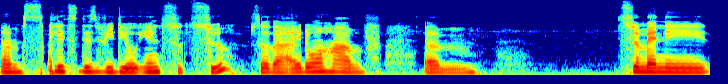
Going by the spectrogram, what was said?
um, split this video into two so that I don't have um, too many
